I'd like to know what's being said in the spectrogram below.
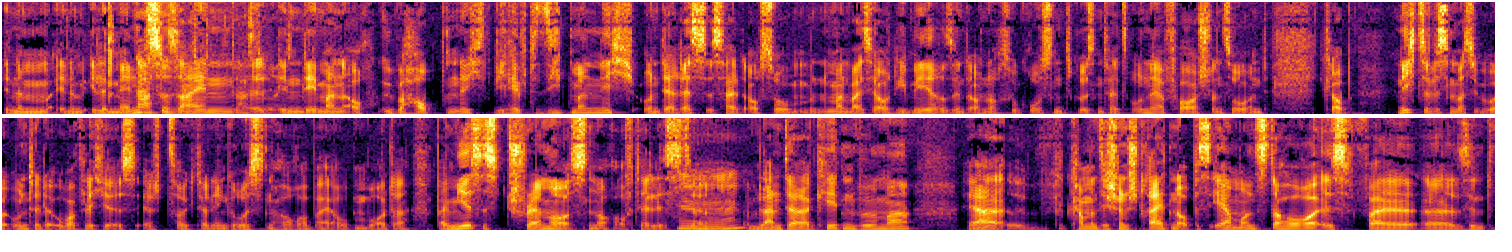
in einem, in einem Element zu sein, äh, in dem man auch überhaupt nicht, die Hälfte sieht man nicht und der Rest ist halt auch so, man weiß ja auch, die Meere sind auch noch so großen, größtenteils unerforscht und so und ich glaube, nicht zu wissen, was über, unter der Oberfläche ist, erzeugt ja den größten Horror bei Open Water. Bei mir ist es Tremors noch auf der Liste. Mhm. Im Land der Raketenwürmer, ja, kann man sich schon streiten, ob es eher Monsterhorror ist, weil äh, sind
